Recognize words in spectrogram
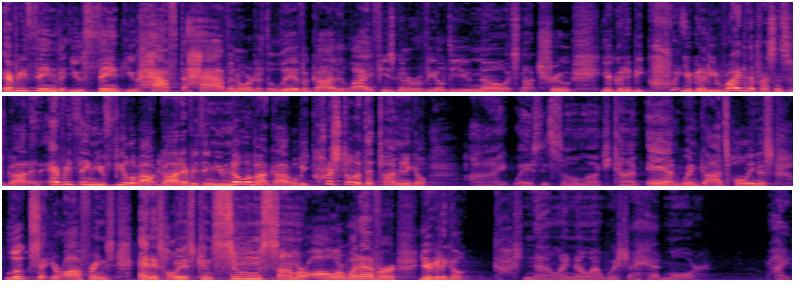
Everything that you think you have to have in order to live a godly life, he's going to reveal to you, no, it's not true. You're going to be you're going to be right in the presence of God, and everything you feel about God, everything you know about God, will be crystal at that time, and you go, I wasted so much time. And when God's holiness looks at your offerings and His holiness consumes some or all or whatever, you're going to go, Gosh, now I know I wish I had more, right?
